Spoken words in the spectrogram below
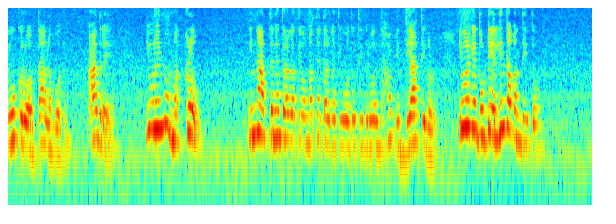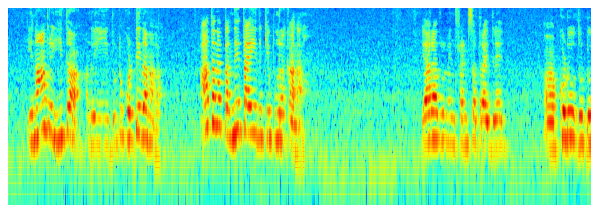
ಯುವಕರು ಅಂತ ಅನ್ಬೋದು. ಆದರೆ ಇವರಿನ್ನು ಮಕ್ಕಳು, ಇನ್ನು ಹತ್ತನೇ ತರಗತಿ, ಒಂಬತ್ತನೇ ತರಗತಿ ಓದುತ್ತಿರುವಂತಹ ವಿದ್ಯಾರ್ಥಿಗಳು, ಇವರಿಗೆ ದುಡ್ಡು ಎಲ್ಲಿಂದ ಬಂದಿತ್ತು? ಏನಾದ್ರೂ ಈತ ಅಂದ್ರೆ ಈ ದುಡ್ಡು ಕೊಟ್ಟಿದ್ದಾನಲ್ಲ ಆತನ ತಂದೆ ತಾಯಿ ಇದಕ್ಕೆ ಪೂರಕನ? ಯಾರಾದರೂ ನಿನ್ನ ಫ್ರೆಂಡ್ಸ್ ಹತ್ರ ಇದ್ರೆ ಆ, ಕೊಡು ದುಡ್ಡು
